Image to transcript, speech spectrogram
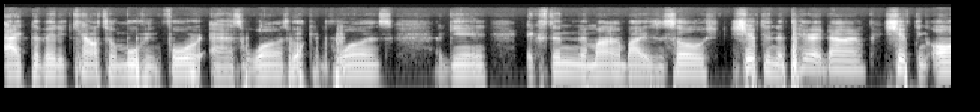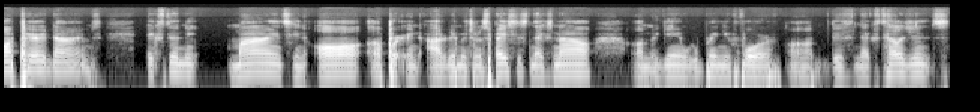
Activated Council moving forward as ones, walking with ones. Again, extending the mind, bodies, and souls, shifting the paradigm, shifting all paradigms, extending minds in all upper and outer dimensional spaces. Next, now, um, again, we're bringing forth um, this next intelligence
